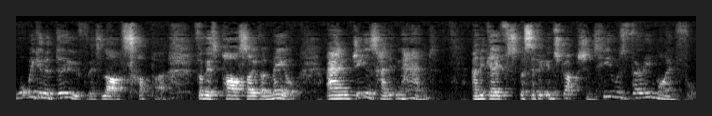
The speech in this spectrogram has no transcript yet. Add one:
what, are we going to do for this Last Supper, for this Passover meal? And Jesus had it in hand, and he gave specific instructions. He was very mindful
